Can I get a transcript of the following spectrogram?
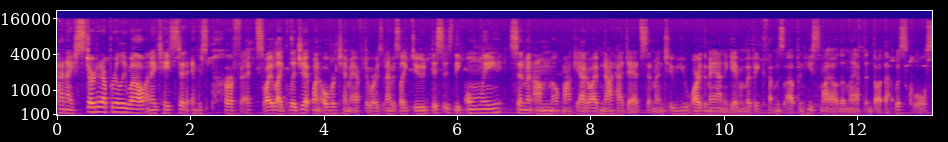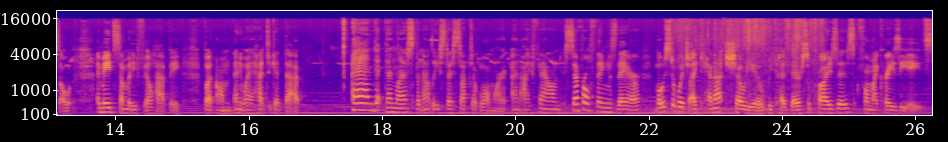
And I stirred it up really well and I tasted it and it was perfect. So I like legit went over to him afterwards and I was like dude this is the only cinnamon almond milk macchiato I've not had to add cinnamon to. You are the man I gave him a big thumbs up and he smiled and laughed and thought that was cool. So I made somebody feel happy. But um anyway I had to get that. And then last but not least, I stopped at Walmart and I found several things there, most of which I cannot show you because they're surprises for my crazy eights.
